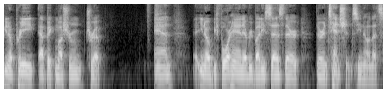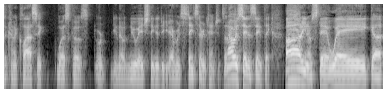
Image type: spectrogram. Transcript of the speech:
you know pretty epic mushroom trip and you know beforehand everybody says their their intentions, you know, and that's the kind of classic West Coast or you know New Age thing to do. Everyone states their intentions, and I always say the same thing. Uh, you know, stay awake, uh,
